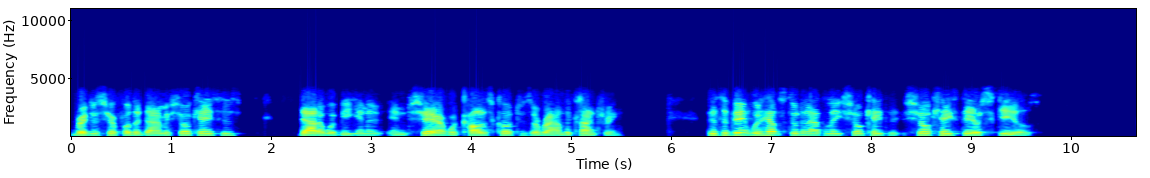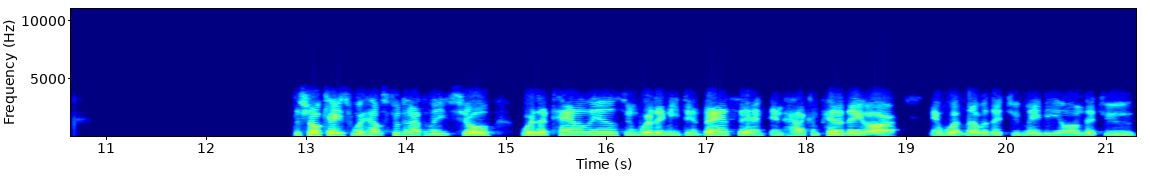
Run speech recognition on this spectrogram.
registers for the Diamond Showcases, data will be entered and shared with college coaches around the country. This event would help student athletes showcase, showcase their skills. The showcase will help student athletes show where their talent is and where they need to advance at and how competitive they are and what level that you may be on that you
